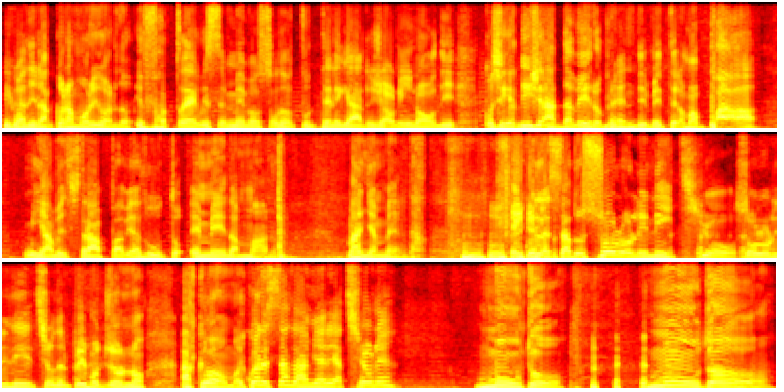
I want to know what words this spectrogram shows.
Di qua di là, ancora non mi ricordo. Il fatto è queste me le posso dare tutte legate, c'hanno i nodi. Così che dice, ah davvero, prendi, mette la mano, pa! mi apre, strappa via tutto e me dà mano. Magna merda. e quello è stato solo l'inizio, solo l'inizio del primo giorno a Como. E qual è stata la mia reazione? Muto, muto,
